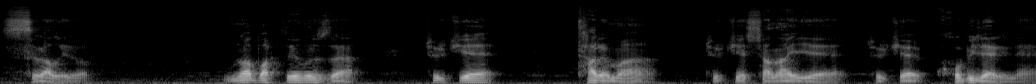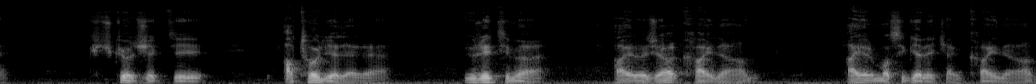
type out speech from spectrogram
sıralıyor? Buna baktığımızda Türkiye tarıma, Türkiye sanayiye, Türkiye kobilerine, küçük ölçekli atölyelere, üretime ayıracağı kaynağın, ayırması gereken kaynağın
